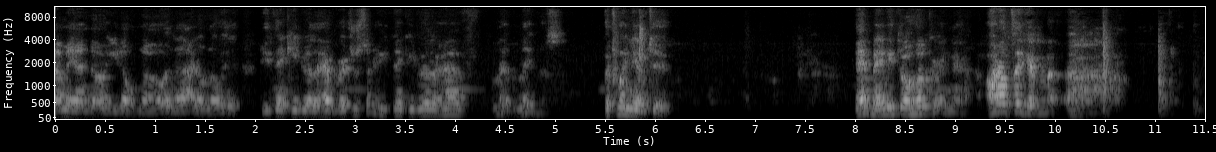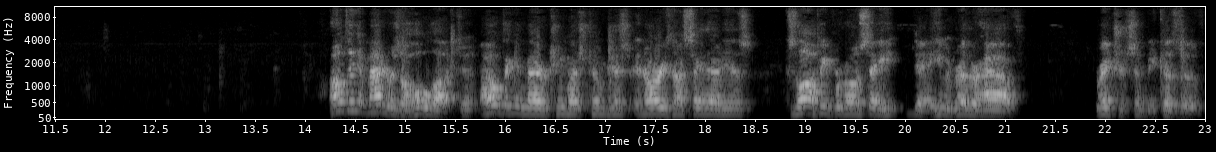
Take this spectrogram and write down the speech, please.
I mean, I know you don't know, and I don't know either. Do you think he'd rather have Richardson, or do you think he'd rather have Le- Levis between them two? And maybe throw Hooker in there. I don't think it. ma- I don't think it matters a whole lot. To, I don't think it mattered too much to him. Just and the reason I say that is because a lot of people are going to say that he would rather have Richardson because of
